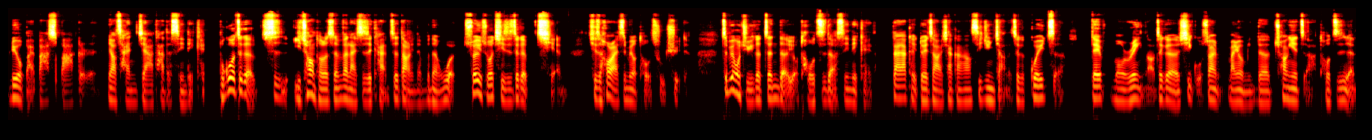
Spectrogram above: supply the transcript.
六百八十八个人要参加他的 syndicate，不过这个是以创投的身份来试试看，这到底能不能 work？所以说，其实这个钱其实后来是没有投出去的。这边我举一个真的有投资的 syndicate，大家可以对照一下刚刚 C 君讲的这个规则。Dave Morin 啊，这个戏骨算蛮有名的创业者啊，投资人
